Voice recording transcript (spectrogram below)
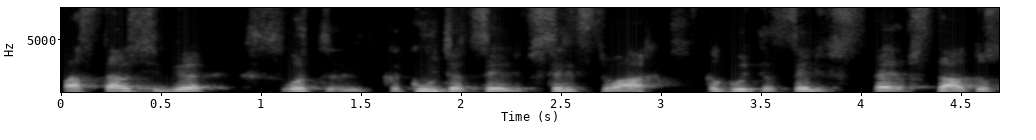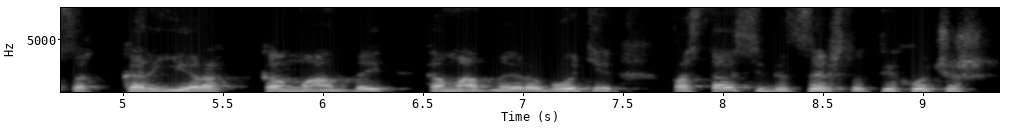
Поставь себе вот какую-то цель в средствах, какую-то цель в статусах, в карьерах, в командной, командной работе. Поставь себе цель, что ты хочешь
